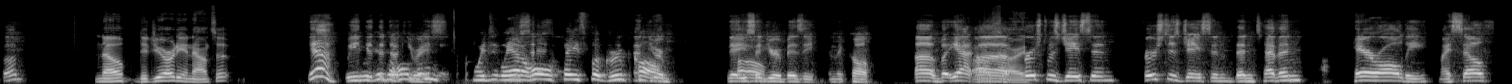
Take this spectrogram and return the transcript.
Bob? No, did you already announce it? Yeah, we, We did, the did the whole ducky race. thing. We did, we had You a said- whole Facebook group said you call. were- yeah, you Oh. said you were busy in the call. Uh, but yeah, Oh, uh, first was Jason. First is Jason, then Tevin, Haroldi, myself,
